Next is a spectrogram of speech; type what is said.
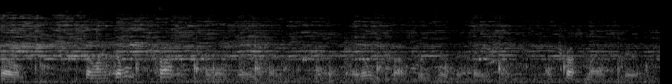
so, so I don't trust translation. I don't trust interpretation. I trust my experience.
